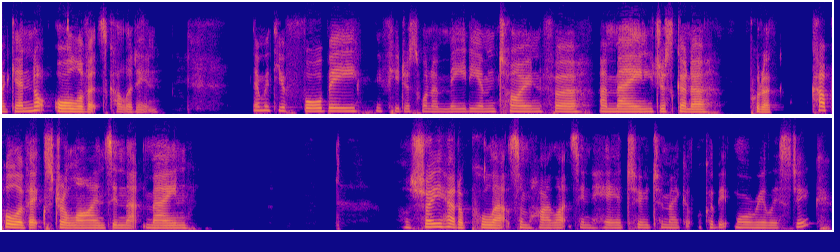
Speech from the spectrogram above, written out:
Again, not all of it's coloured in. Then with your 4B, if you just want a medium tone for a mane, you're just going to put a couple of extra lines in that mane. I'll show you how to pull out some highlights in hair too to make it look a bit more realistic.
